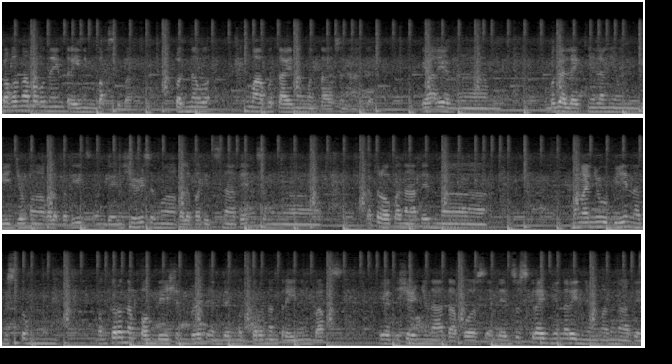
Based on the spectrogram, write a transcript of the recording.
Baka nga mauna yung training box, di ba? Pag na umabot tayo ng 1,000 agad. Kaya ayun, um, baga like nyo lang yung video mga kalapatids and then share sa mga kalapatids natin, sa mga katropa natin na mga newbie na gustong magkaroon ng foundation bird and then magkaroon ng training box. Ayun, i-share nyo na. Tapos and then subscribe nyo na rin yung ano natin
